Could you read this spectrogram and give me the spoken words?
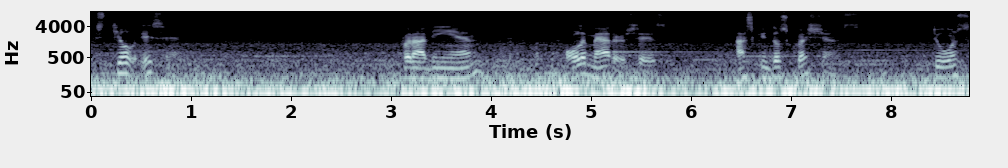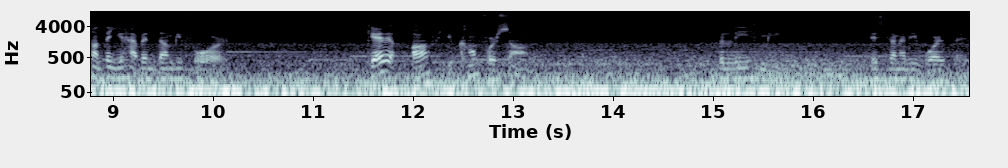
It still isn't. But at the end, all it matters is asking those questions, doing something you haven't done before. Get off your comfort zone. Believe me, it's gonna be worth it.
